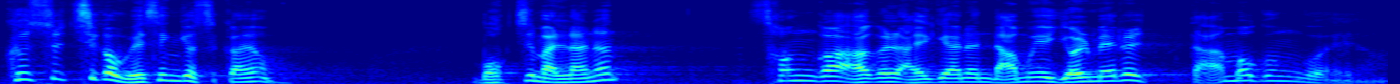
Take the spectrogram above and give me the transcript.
그 수치가 왜 생겼을까요? 먹지 말라는 선과 악을 알게 하는 나무의 열매를 따먹은 거예요.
